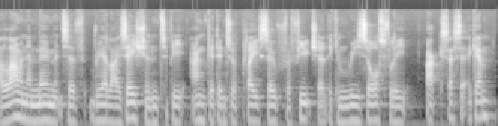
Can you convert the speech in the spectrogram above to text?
allowing them moments of realization to be anchored into a place so for future they can resourcefully access it again.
